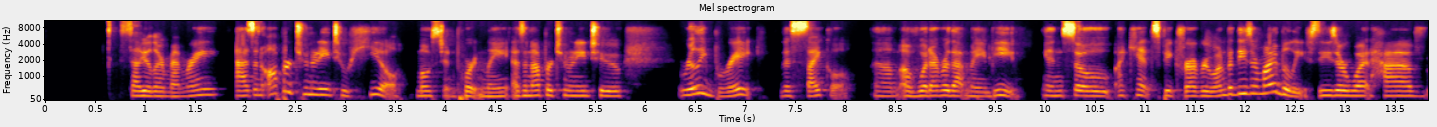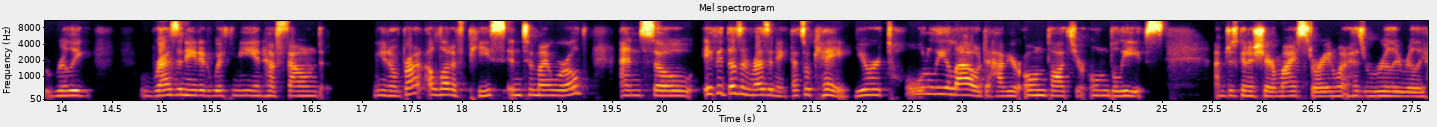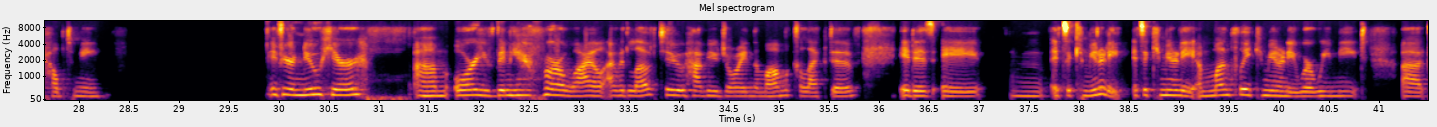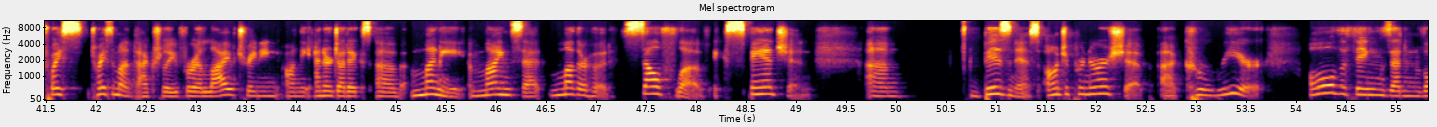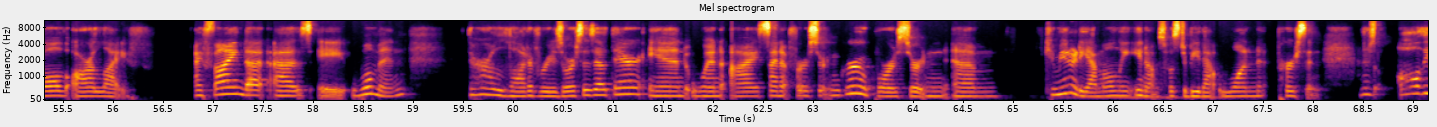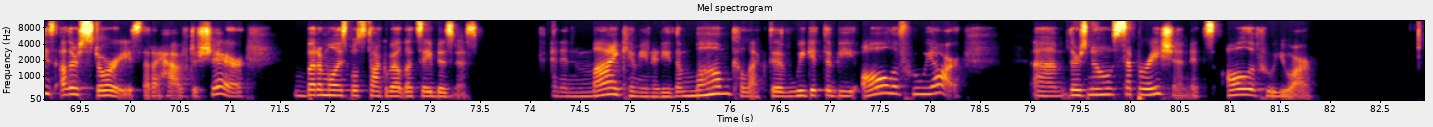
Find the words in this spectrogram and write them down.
cellular memory as an opportunity to heal, most importantly, as an opportunity to really break the cycle um, of whatever that may be. And so I can't speak for everyone, but these are my beliefs. These are what have really resonated with me and have found, you know, brought a lot of peace into my world. And so if it doesn't resonate, that's okay. You're totally allowed to have your own thoughts, your own beliefs. I'm just going to share my story and what has really, really helped me if you're new here um, or you've been here for a while, I would love to have you join the Mom Collective. It is a mm, it's a community. It's a community, a monthly community where we meet uh, twice twice a month, actually, for a live training on the energetics of money, mindset, motherhood, self love, expansion, um, business, entrepreneurship, uh, career, all the things that involve our life. I find that as a woman, there are a lot of resources out there. And when I sign up for a certain group or a certain um, community, I'm only, you know, I'm supposed to be that one person. And there's all these other stories that I have to share, but I'm only supposed to talk about, let's say, business. And in my community, the Mom Collective, we get to be all of who we are. Um, there's no separation, it's all of who you are.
